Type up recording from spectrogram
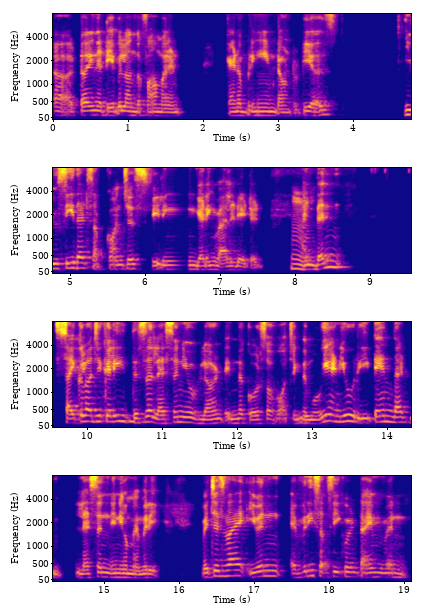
uh, turning the table on the farmer and kind of bringing him down to tears, you see that subconscious feeling getting validated. Mhm. And then psychologically, this is a lesson you've learned in the course of watching the movie, and you retain that lesson in your memory. Which is why even every subsequent time when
